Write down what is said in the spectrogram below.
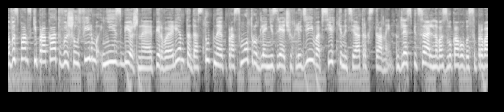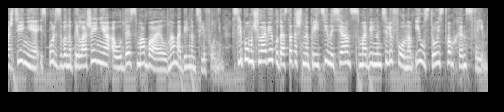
В испанский прокат вышел фильм «Неизбежная». Первая лента, доступная к просмотру для незрячих людей во всех кинотеатрах страны. Для специального звукового сопровождения использовано приложение Audes Mobile на мобильном телефоне. Слепому человеку достаточно прийти на сеанс с мобильным телефоном и устройством hands-free.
